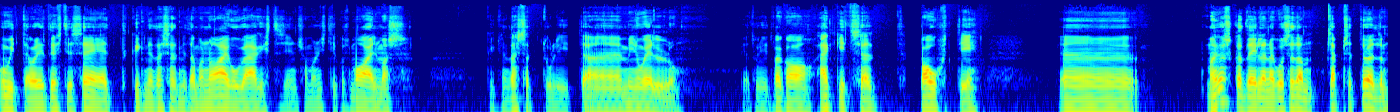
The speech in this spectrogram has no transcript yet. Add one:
huvitav oli tõesti see, et kõik need asjad, mida ma naeruvääristasin šamanistlikus maailmas, kõik need asjad tulid äh, minu ellu ja tulid väga äkitselt, pauhti äh,. ma ei oska teile nagu seda täpselt öelda,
